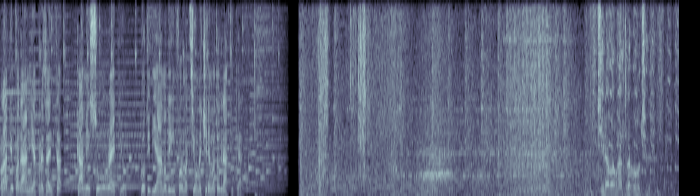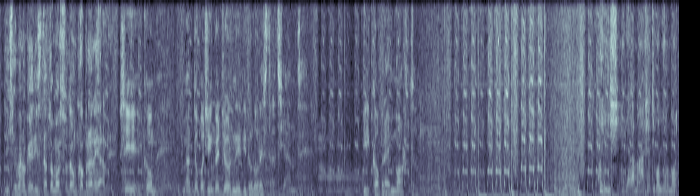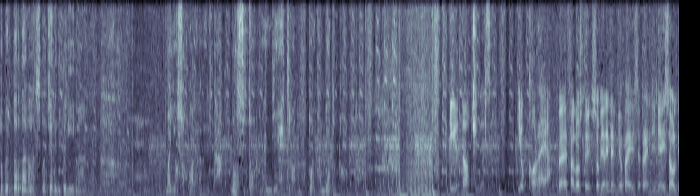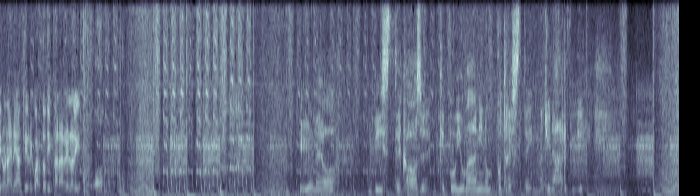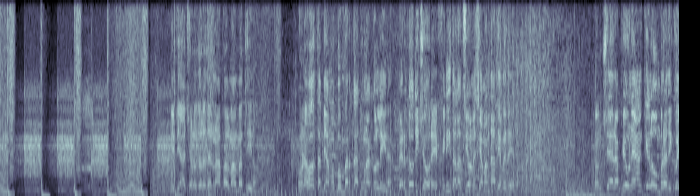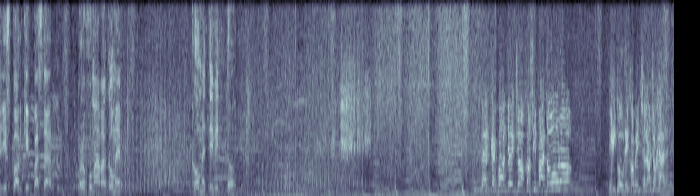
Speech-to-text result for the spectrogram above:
Radio Padania presenta Coming Soon Radio, quotidiano di informazione cinematografica. Girava un'altra voce. Dicevano che eri stato morso da un cobra reale. Sì, e come? Ma dopo cinque giorni di dolore straziante, il cobra è morto. Quegli scimi della mafia ti vogliono morto per tornare alla situazione di prima. Ma io so qual è la verità. Non si torna indietro. Tu hai cambiato tutto. Io no, cinese. Io Corea. Beh, fa lo stesso. Vieni nel mio paese, prendi i miei soldi, non hai neanche il riguardo di imparare la lingua. Oh. Io ne ho viste cose che voi umani non potreste immaginarvi. Mi piace l'odore del napalm al mattino. Una volta abbiamo bombardato una collina. Per 12 ore e finita l'azione siamo andati a vedere. Non c'era più neanche l'ombra di quegli sporchi bastardi. Profumava come... come di vittoria. Perché quando il gioco si fa duro, i duri cominciano a giocare.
